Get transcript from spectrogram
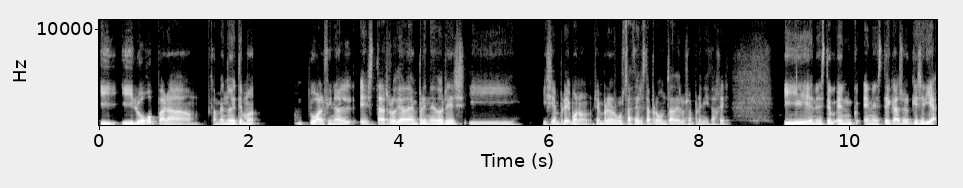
Y, y, luego, para cambiando de tema, tú al final estás rodeada de emprendedores y, y, siempre, bueno, siempre nos gusta hacer esta pregunta de los aprendizajes. Y en este, en, este caso, ¿qué sería?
